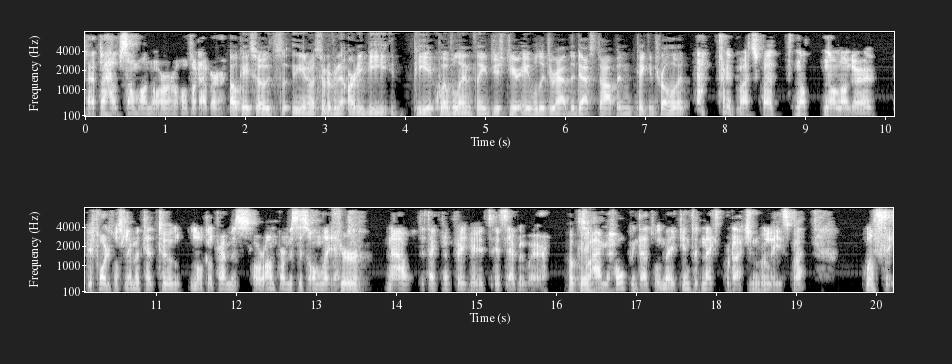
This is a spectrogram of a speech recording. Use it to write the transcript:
uh, to help someone or, or whatever. Okay, so it's you know sort of an RDP equivalent. Like just you're able to grab the desktop and take control of it. Yeah, pretty much, but not no longer. Before it was limited to local premise or on premises only. Sure. Now the technical preview it's, it's everywhere. Okay. So I'm hoping that will make into the next production release, but we'll see.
